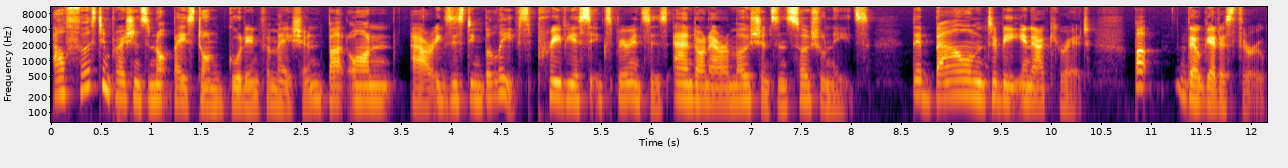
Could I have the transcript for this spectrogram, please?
Our first impressions are not based on good information, but on our existing beliefs, previous experiences, and on our emotions and social needs. They're bound to be inaccurate, but they'll get us through.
